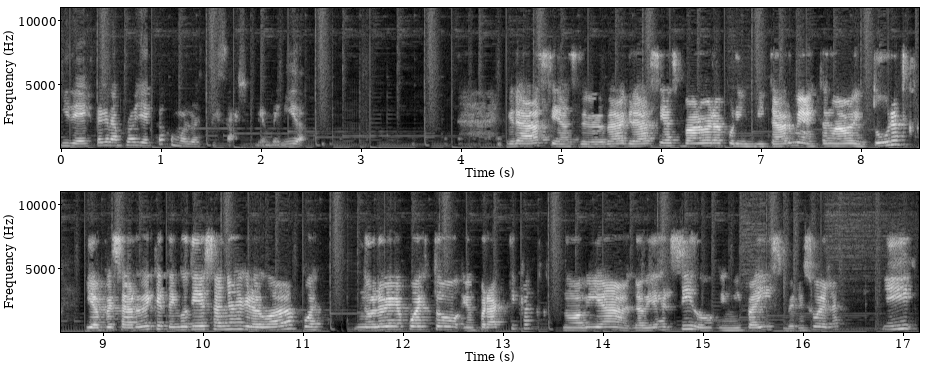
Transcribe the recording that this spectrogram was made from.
y de este gran proyecto como lo es Visage. Bienvenida. Gracias, de verdad, gracias Bárbara por invitarme a esta nueva aventura. Y a pesar de que tengo 10 años de graduada, pues no lo había puesto en práctica, no había, la había ejercido en mi país, Venezuela, y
